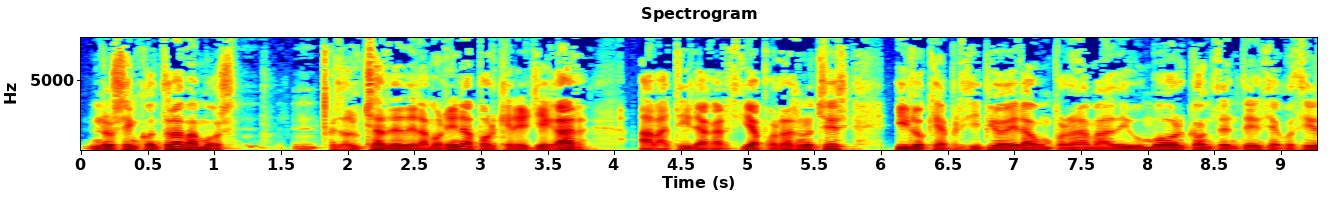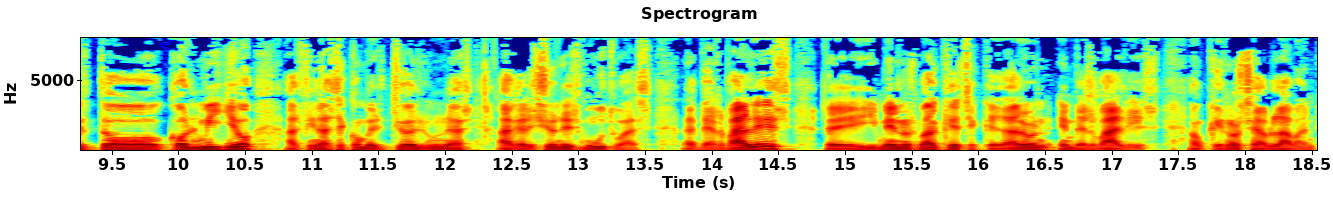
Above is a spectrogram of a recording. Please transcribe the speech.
Nos encontrábamos en la lucha de, de la Morena por querer llegar a batir a García por las noches y lo que al principio era un programa de humor con tendencia, con cierto colmillo, al final se convirtió en unas agresiones mutuas, eh, verbales eh, y menos mal que se quedaron en verbales, aunque no se hablaban.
